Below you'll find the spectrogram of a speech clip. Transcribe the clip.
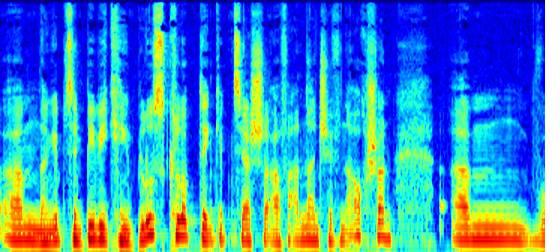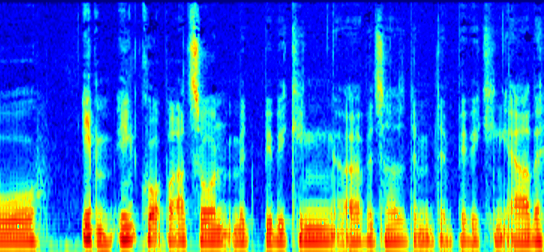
Ähm, dann gibt's den BB King Blues Club, den gibt's ja schon auf anderen Schiffen auch schon, ähm, wo eben in Kooperation mit BB King, äh, beziehungsweise dem, dem BB King Erbe,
